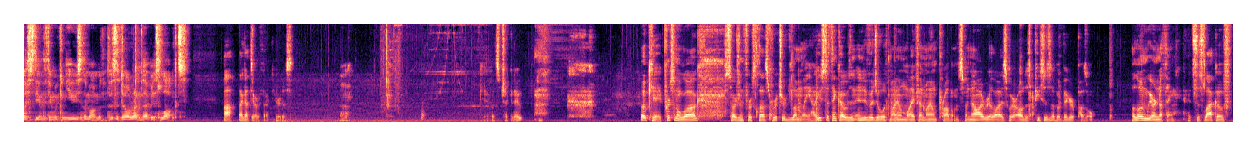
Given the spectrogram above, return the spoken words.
Lift's the only thing we can use at the moment. There's a door around there, but it's locked. Ah, I got the artifact. Here it is. Oh. Okay, let's check it out. Okay, personal log. Sergeant First Class Richard Lumley. I used to think I was an individual with my own life and my own problems, but now I realize we are all just pieces of a bigger puzzle. Alone we are nothing. It's this lack of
